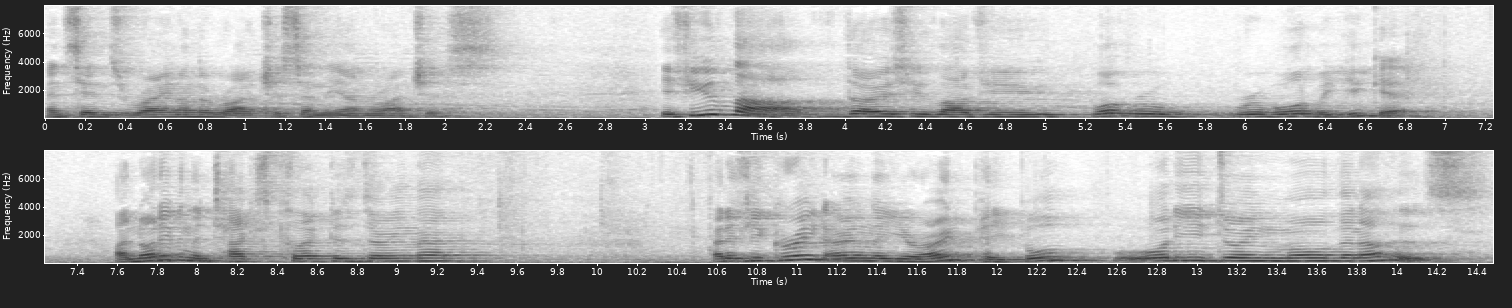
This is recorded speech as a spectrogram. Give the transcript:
and sends rain on the righteous and the unrighteous. If you love those who love you, what re- reward will you get? Are not even the tax collectors doing that? And if you greet only your own people, what are you doing more than others?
